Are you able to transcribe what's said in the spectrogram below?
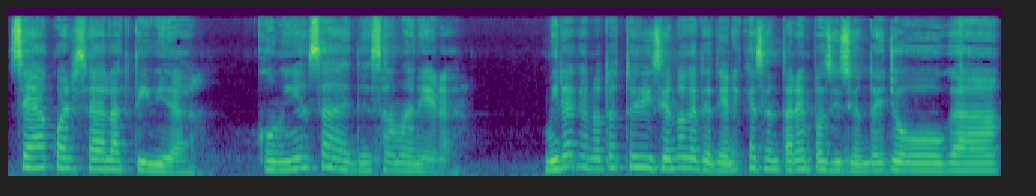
Sea cual sea la actividad, comienza desde esa manera. Mira que no te estoy diciendo que te tienes que sentar en posición de yoga,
